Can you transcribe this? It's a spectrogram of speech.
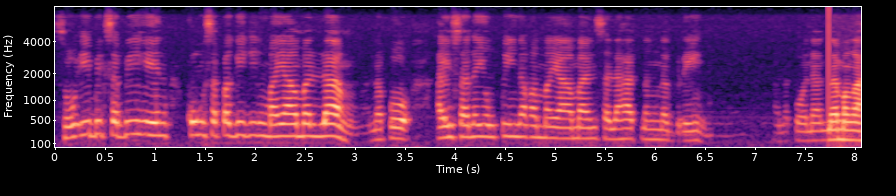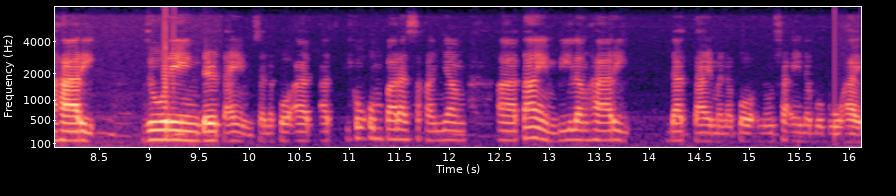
So, ibig sabihin, kung sa pagiging mayaman lang, ano po, ay sana yung pinakamayaman sa lahat ng nag-reign, ano po, na, na mga hari during their times, ano po, at, at ikukumpara sa kanyang uh, time bilang hari that time, ano po, nung siya ay nabubuhay.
